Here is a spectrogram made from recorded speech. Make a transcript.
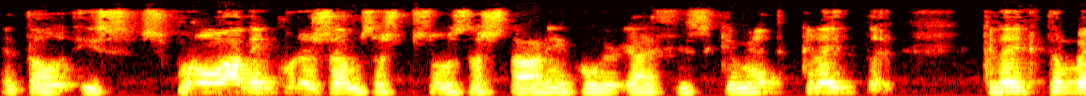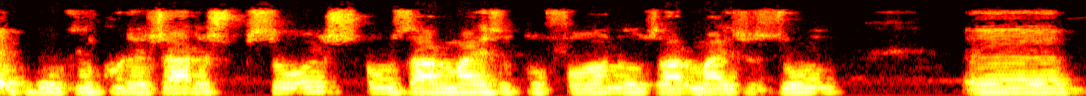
Então, isso, se por um lado encorajamos as pessoas a estarem, a congregarem fisicamente, creio, creio que também podemos encorajar as pessoas a usar mais o telefone, a usar mais o Zoom, uh,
